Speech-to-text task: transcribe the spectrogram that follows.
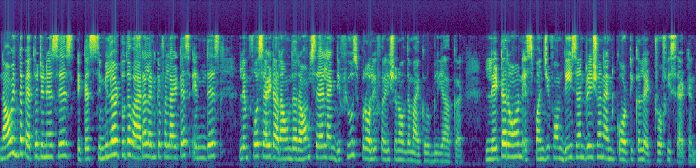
Now in the pathogenesis, it is similar to the viral encephalitis in this lymphocyte around the round cell and diffuse proliferation of the microglia occur. Later on, spongiform degeneration and cortical atrophy set in.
